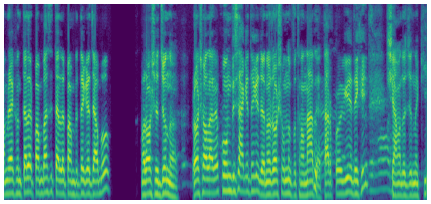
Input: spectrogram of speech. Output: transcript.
আমরা এখন তেলের পাম্প আছে, তেলের পাম্পের থেকে যাব রসের জন্য। রসওয়ালারে ফোন দিছে আগে থেকে যেন রস অন্য কোথাও না দেয়। তারপর গিয়ে দেখি সে আমাদের জন্য কি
